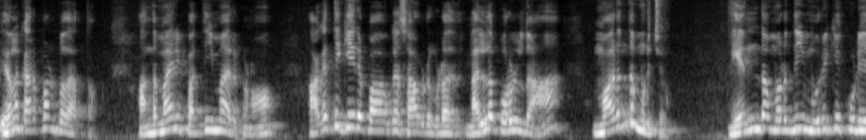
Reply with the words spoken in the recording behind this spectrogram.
இதெல்லாம் கரப்பான் பதார்த்தம். அந்த மாதிரி பத்தியமாக இருக்கணும். அகத்திக்கீரை பாவக்காய் சாப்பிடக்கூடாது. நல்ல பொருள் தான். மருந்தை முடிச்சிடும் எந்த மருந்தையும் முறிக்கக்கூடிய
